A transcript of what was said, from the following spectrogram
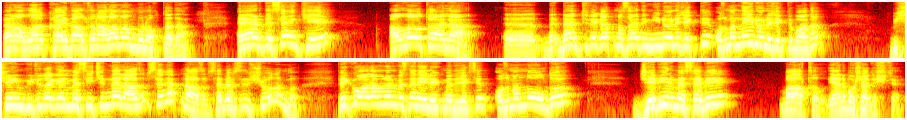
Ben Allah'ı kayıt altına alamam bu noktada. Eğer desen ki Allahu Teala e, ben tüfek atmasaydım yine ölecekti. O zaman neyle ölecekti bu adam? Bir şeyin vücuda gelmesi için ne lazım? Sebep lazım. Sebepsiz bir şey olur mu? Peki o adamın ölmesine neyle hükmedeceksin? O zaman ne oldu? Cebir mezhebi batıl. Yani boşa düştü.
